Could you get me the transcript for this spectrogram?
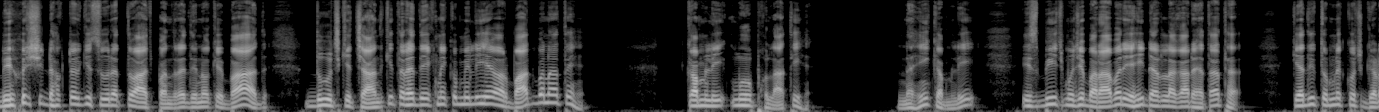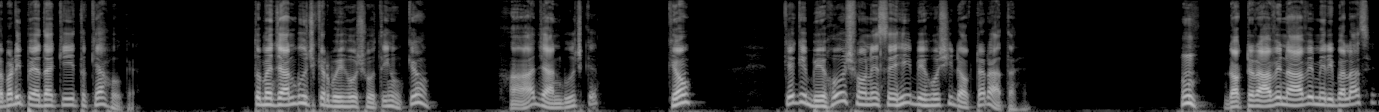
बेहोशी डॉक्टर की सूरत तो आज पंद्रह दिनों के बाद दूज के चाँद की तरह देखने को मिली है और बात बनाते हैं। कमली मुँह फुलाती है। नहीं कमली, इस बीच मुझे बराबर यही डर लगा रहता था कि यदि तुमने कुछ गड़बड़ी पैदा की तो क्या होगा? तो मैं जानबूझकर बेहोश होती हूँ, क्यों? हाँ जानबूझकर। क्यों? क्योंकि बेहोश होने से ही बेहोशी डॉक्टर आता है। हम्म डॉक्टर आवे ना आवे मेरी बला से।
